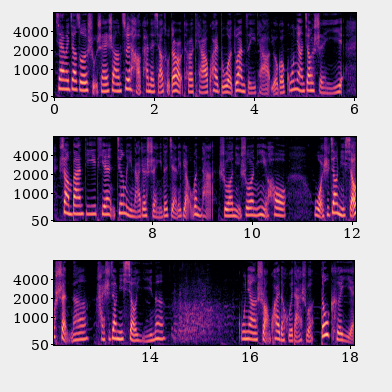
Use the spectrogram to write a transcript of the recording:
下一位叫做蜀山上最好看的小土豆，他说：“条快读我段子一条。有个姑娘叫沈怡，上班第一天，经理拿着沈怡的简历表问她说：‘你说你以后我是叫你小沈呢，还是叫你小姨呢？’姑娘爽快的回答说：‘都可以。’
